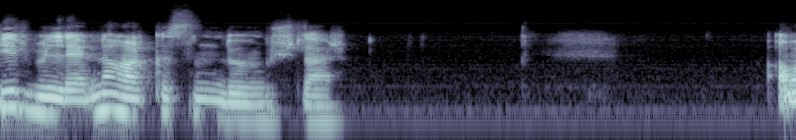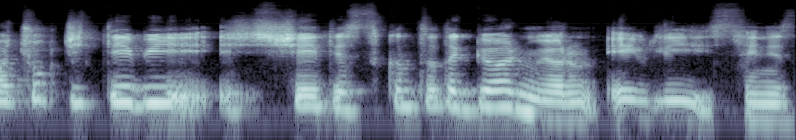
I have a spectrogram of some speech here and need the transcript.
Birbirlerine arkasını dönmüşler. Ama çok ciddi bir şeyde, sıkıntı da görmüyorum evliyseniz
